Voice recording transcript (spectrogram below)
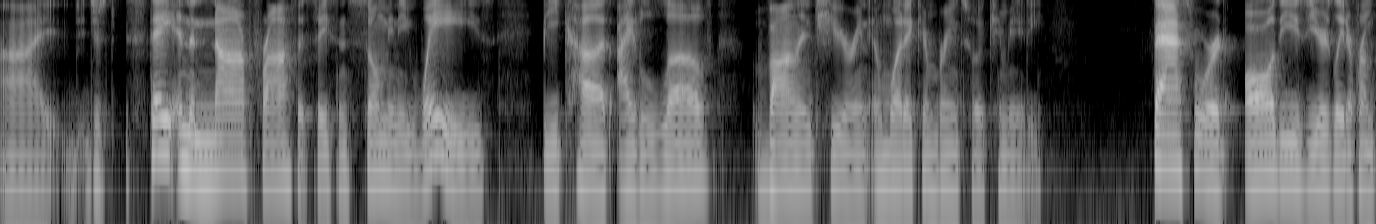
I just stay in the nonprofit space in so many ways because I love volunteering and what it can bring to a community. Fast forward all these years later, from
